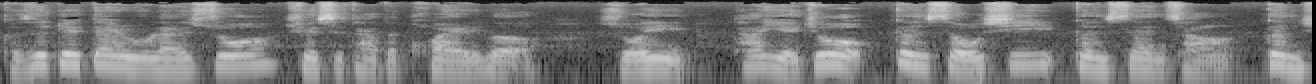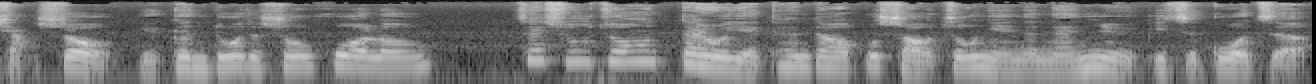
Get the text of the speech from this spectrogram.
可是对淡如来说却是他的快乐，所以他也就更熟悉、更擅长、更享受，也更多的收获喽。在书中，淡如也看到不少中年的男女一直过着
